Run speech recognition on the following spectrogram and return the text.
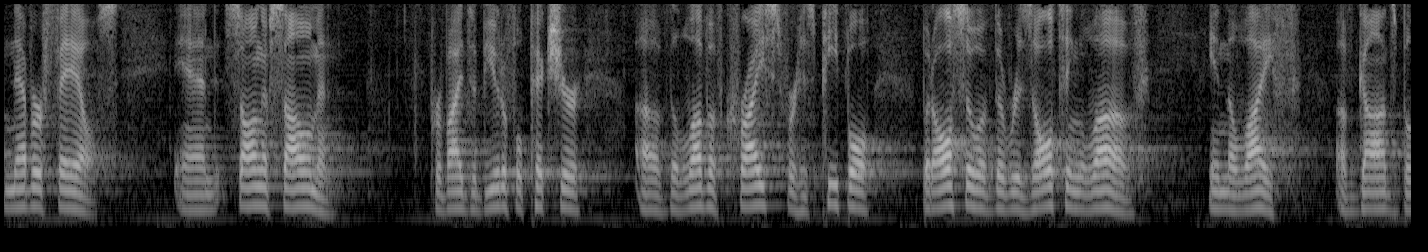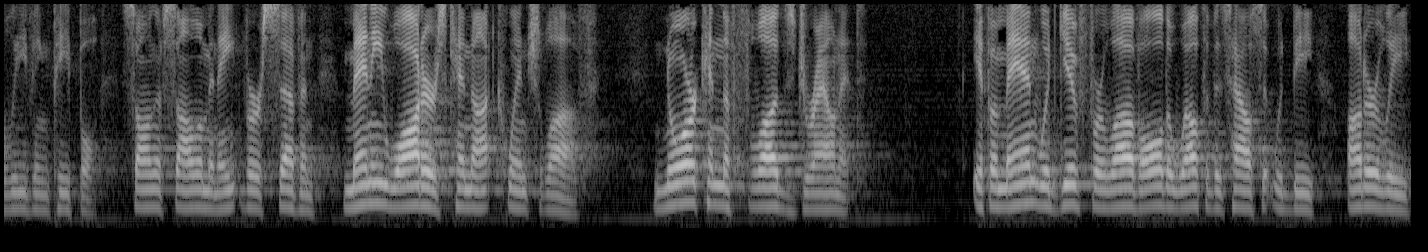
never fails. And Song of Solomon provides a beautiful picture of the love of Christ for his people, but also of the resulting love in the life of God's believing people. Song of Solomon 8, verse 7 Many waters cannot quench love, nor can the floods drown it. If a man would give for love all the wealth of his house, it would be utterly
